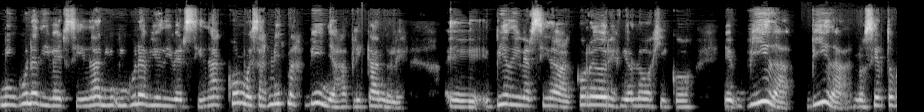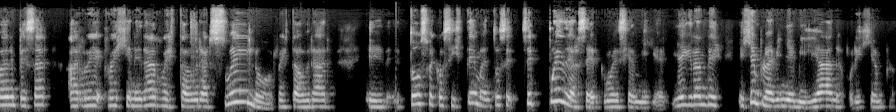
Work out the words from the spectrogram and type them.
ninguna diversidad, ninguna biodiversidad, como esas mismas viñas aplicándoles eh, biodiversidad, corredores biológicos, eh, vida, vida, ¿no es cierto? Van a empezar a regenerar, restaurar suelo, restaurar eh, todo su ecosistema. Entonces, se puede hacer, como decía Miguel. Y hay grandes ejemplos, de Viña Emiliana, por ejemplo,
